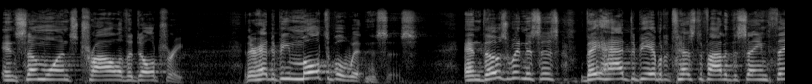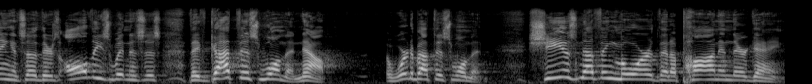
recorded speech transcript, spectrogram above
in someone's trial of adultery. There had to be multiple witnesses. And those witnesses, they had to be able to testify to the same thing. And so there's all these witnesses. They've got this woman. Now, a word about this woman. She is nothing more than a pawn in their game.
